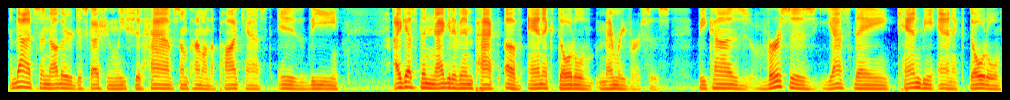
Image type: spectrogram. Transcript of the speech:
that's another discussion we should have sometime on the podcast is the I guess the negative impact of anecdotal memory verses. Because verses, yes, they can be anecdotal,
